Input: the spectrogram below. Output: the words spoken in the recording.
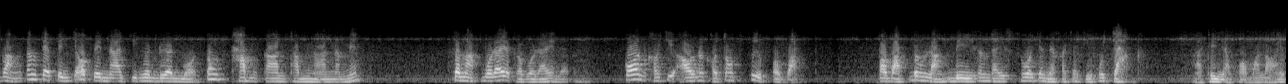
หวังตั้งแต่เป็นเจ้าเป็นนายจริงเงินเดือนหมดต้องทำการทำงานนะเมสมัครบ่ได้กับบ่ได้แล้วก้อนเขาที่เอานั้นเขาต้องสืบประวัติ ประวัติเบื้องหลังดีทั้งใดซัวจะเนี่ยเขาจะจีรู้จักที่อย่างพอมาเล่าให้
